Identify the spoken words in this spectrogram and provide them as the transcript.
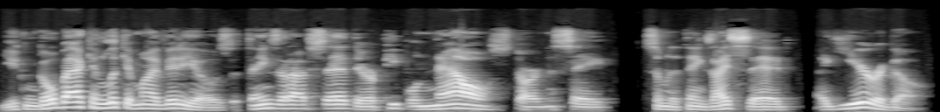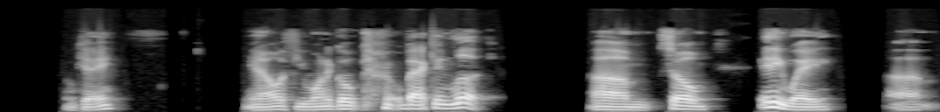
You can go back and look at my videos. The things that I've said, there are people now starting to say some of the things I said a year ago. Okay. You know, if you want to go, go back and look. Um, so anyway, um,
